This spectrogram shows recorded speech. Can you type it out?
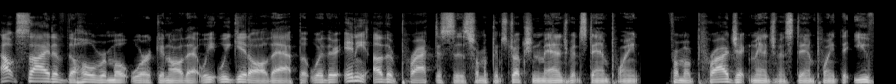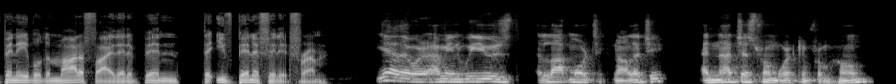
outside of the whole remote work and all that, we, we get all that, but were there any other practices from a construction management standpoint, from a project management standpoint that you've been able to modify that have been, that you've benefited from? Yeah, there were. I mean, we used a lot more technology and not just from working from home,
